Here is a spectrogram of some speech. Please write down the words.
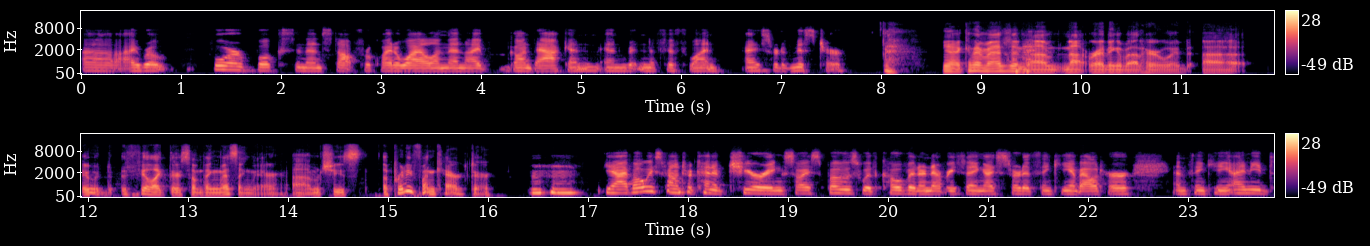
Uh, I wrote four books and then stopped for quite a while, and then I've gone back and, and written a fifth one. I sort of missed her. Yeah, I can imagine um, not writing about her would uh, it would feel like there's something missing there. Um, she's a pretty fun character. Mm-hmm. Yeah, I've always found her kind of cheering. So I suppose with COVID and everything, I started thinking about her and thinking I need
